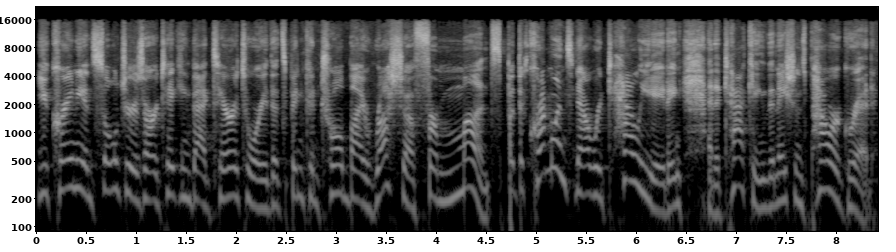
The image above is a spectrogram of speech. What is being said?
Ukrainian soldiers are taking back territory that's been controlled by Russia for months, but the Kremlin's now retaliating and attacking the nation's power grid.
